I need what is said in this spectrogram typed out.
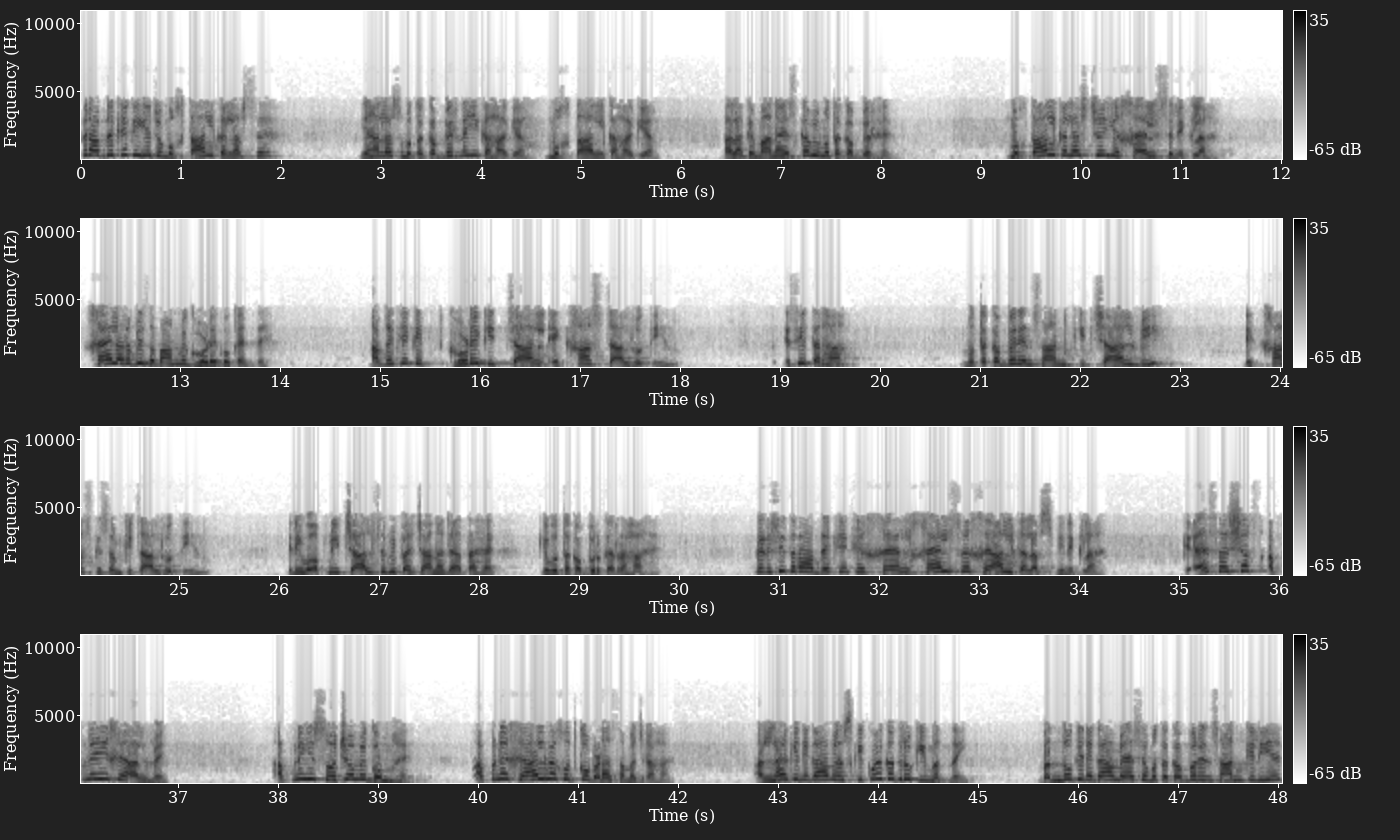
پھر آپ دیکھیں کہ یہ جو مختال کا لفظ ہے، یہاں لفظ متکبر نہیں کہا گیا، مختال کہا گیا۔ حالانکہ معنی اس کا بھی متکبر ہے۔ مختال کا لفظ جو یہ خیل سے نکلا ہے۔ خیل عربی زبان میں گھوڑے کو کہتے ہیں۔ آپ دیکھیں کہ گھوڑے کی چال ایک خاص چال ہوتی ہے نا۔ اسی طرح متکبر انسان کی چال بھی ایک خاص قسم کی چال ہوتی ہے نا۔ یعنی وہ اپنی چال سے بھی پہچانا جاتا ہے کہ وہ تکبر کر رہا ہے۔ پھر اسی طرح آپ دیکھیں کہ خیل خیل سے خیال کا لفظ بھی نکلا ہے کہ ایسا شخص اپنے ہی خیال میں، اپنی ہی سوچوں میں گم ہے، اپنے خیال میں خود کو بڑا سمجھ رہا ہے۔ اللہ کی نگاہ میں اس کی کوئی قدر و قیمت نہیں۔ بندوں کی نگاہ میں ایسے متکبر انسان کے لیے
